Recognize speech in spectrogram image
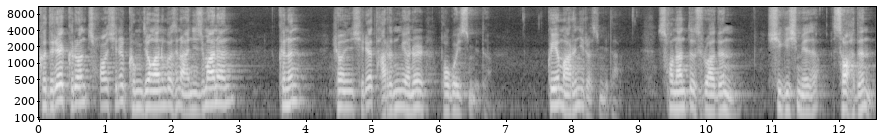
그들의 그런 처신을 긍정하는 것은 아니지만은 그는 현실의 다른 면을 보고 있습니다. 그의 말은 이렇습니다. 선한 뜻으로 하든 시기심에서 하든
